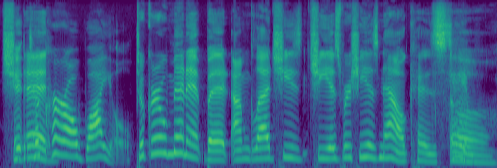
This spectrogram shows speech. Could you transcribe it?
She did it did. took her a while. Took her a minute, but I'm glad she's she is where she is now cuz oh,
